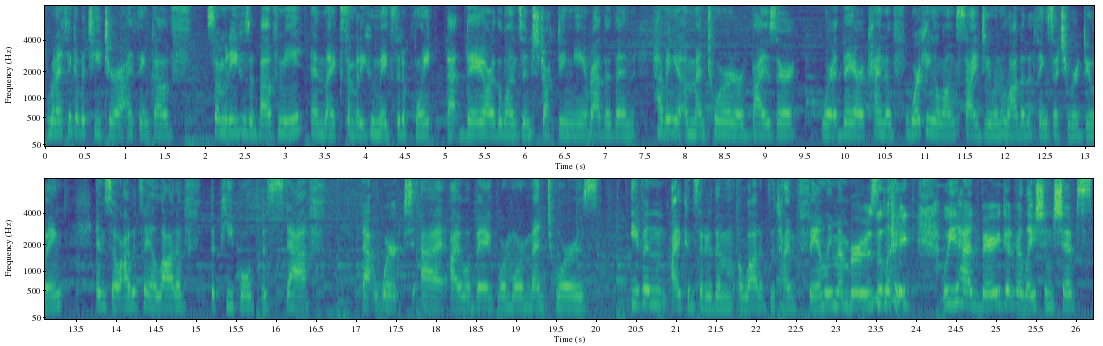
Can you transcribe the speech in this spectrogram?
When I think of a teacher, I think of somebody who's above me and like somebody who makes it a point that they are the ones instructing me rather than having a mentor or advisor where they are kind of working alongside you in a lot of the things that you are doing. And so I would say a lot of the people, the staff that worked at Iowa Big were more mentors. Even I consider them a lot of the time family members. like we had very good relationships.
